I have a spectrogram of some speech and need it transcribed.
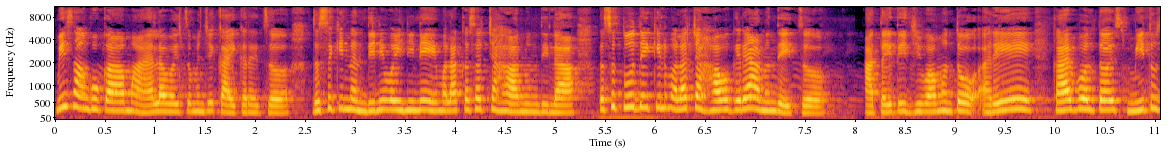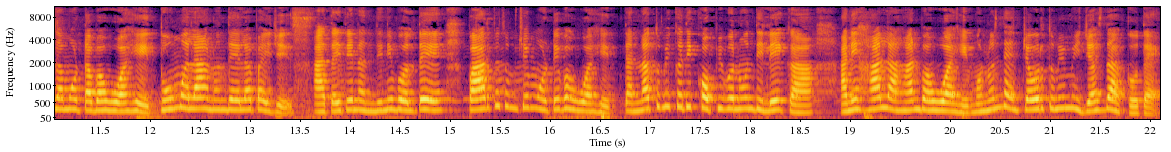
मी सांगू का? माया लावायचं म्हणजे काय करायचं? जसं की नंदिनी वहिनीने मला कसा चहा आणून दिला तसं तू देखील मला चहा वगैरे आणून द्यायचं. आता इथे जीवा म्हणतो अरे काय बोलतोयस? मी तुझा मोठा भाऊ आहे. तू मला आणून द्यायला पाहिजेस. आता इथे नंदिनी बोलते पार्थ तुमचे मोठे भाऊ आहेत. त्यांना तुम्ही कधी कॉफी बनवून दिले का? आणि हा लहान भाऊ आहे. म्हणून त्यांच्यावर तुम्ही मिजाज दाखवताय.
